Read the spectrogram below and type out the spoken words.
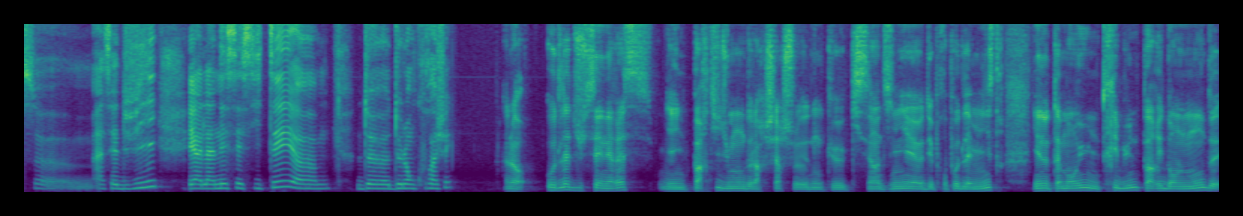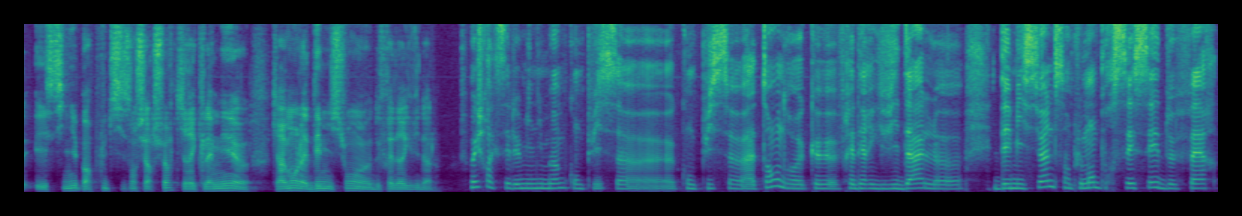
à, cette vie et à la nécessité de l'encourager. Alors, au-delà du CNRS, il y a une partie du monde de la recherche euh, donc, euh, qui s'est indignée euh, des propos de la ministre. Il y a notamment eu une tribune parue dans le monde et signée par plus de 600 chercheurs qui réclamaient carrément la démission de Frédéric Vidal. Oui, je crois que c'est le minimum qu'on puisse, euh, qu'on puisse euh, attendre, que Frédéric Vidal euh, démissionne simplement pour cesser de faire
